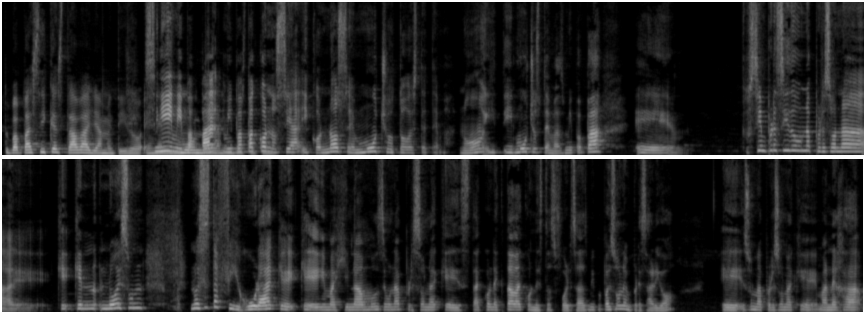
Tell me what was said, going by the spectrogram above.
Tu papá sí que estaba ya metido en Sí, mi papá, mi papá conocía y conoce mucho todo este tema, ¿no? Y, y muchos temas. Mi papá eh, pues siempre ha sido una persona eh, que, que no, no, es un, no es esta figura que, que imaginamos de una persona que está conectada con estas fuerzas. Mi papá es un empresario. Eh, es una persona que maneja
